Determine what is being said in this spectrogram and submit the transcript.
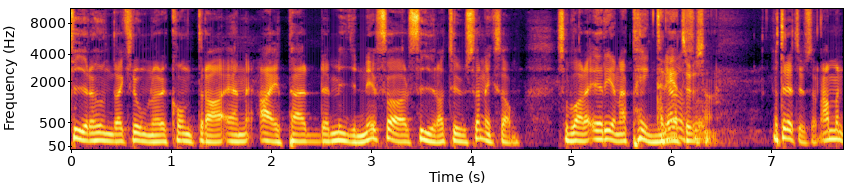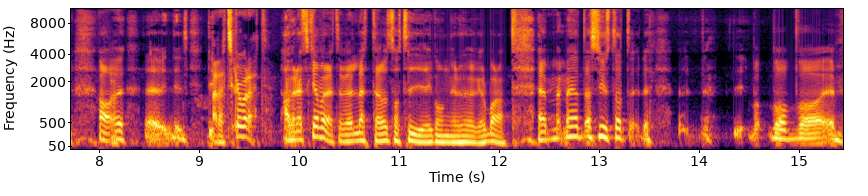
400 kronor kontra en iPad Mini för 4000 liksom. Så bara i rena pengar. Alltså. 3000. Så. 3000. Ja, men, ja, mm. ja, rätt ska vara rätt. Ja, men rätt ska vara rätt. Det är lättare att ta tio gånger högre bara. Eh, men, men alltså just att... Vad, vad,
